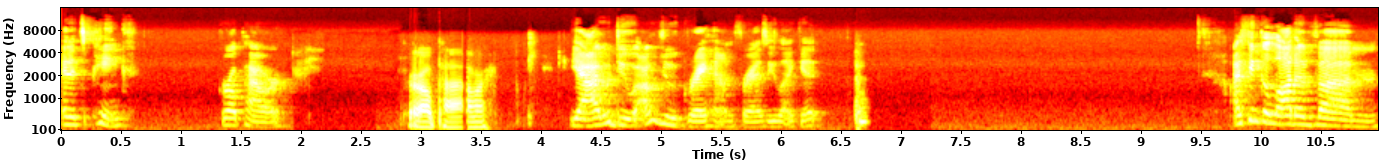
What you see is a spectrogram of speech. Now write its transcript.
And it's pink. Girl power. Girl power. Yeah, I would do I would do a greyhound for as you like it. I think a lot of um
